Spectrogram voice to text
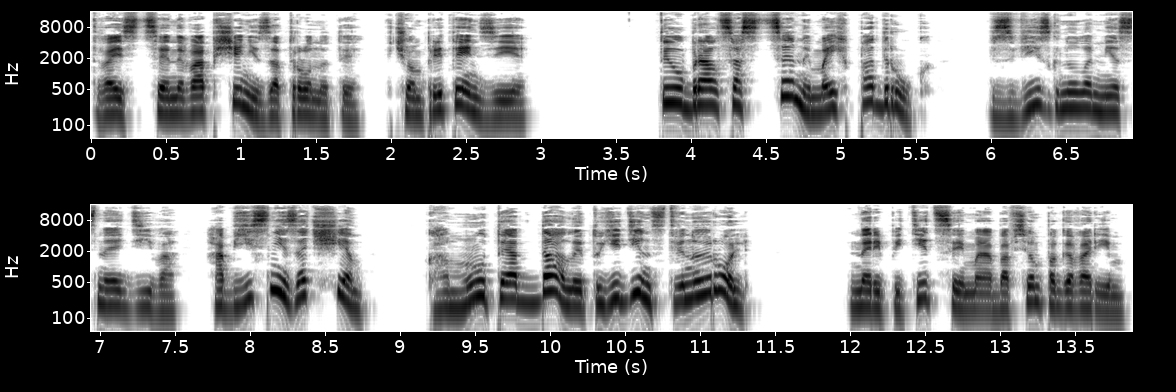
«Твои сцены вообще не затронуты. В чем претензии?» «Ты убрал со сцены моих подруг», — взвизгнула местная дива. «Объясни, зачем? Кому ты отдал эту единственную роль?» «На репетиции мы обо всем поговорим»,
